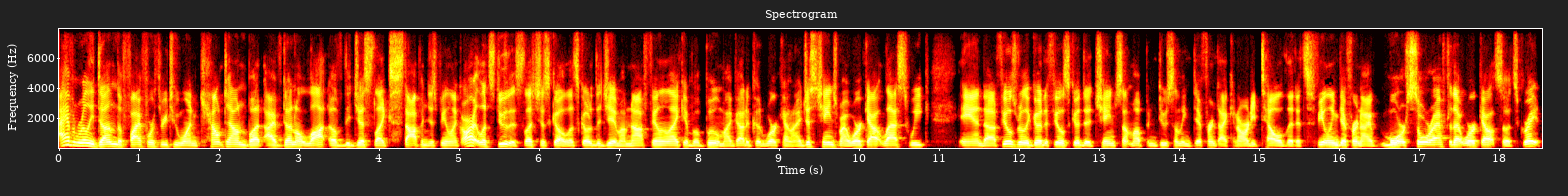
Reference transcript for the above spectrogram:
I haven't really done the five, four, three, two, one countdown, but I've done a lot of the just like stop and just being like, all right, let's do this. Let's just go. Let's go to the gym. I'm not feeling like it, but boom, I got a good workout. I just changed my workout last week and uh, feels really good. It feels good to change something up and do something different. I can already tell that it's feeling different. I'm more sore after that workout, so it's great.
